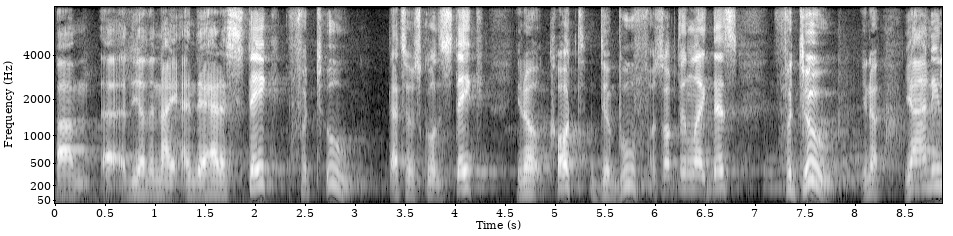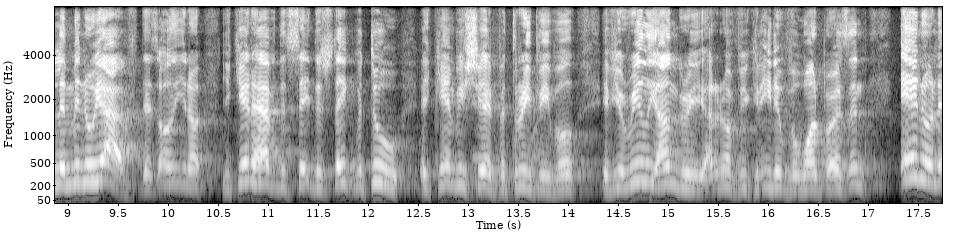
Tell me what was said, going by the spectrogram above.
um, uh, the other night, and they had a steak for two. That's what it's called. A steak, you know, cote de or something like this for two. You know, yani leminuyav. There's only, you know, you can't have the steak, the steak for two. It can't be shared for three people. If you're really hungry, I don't know if you could eat it for one person. Only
